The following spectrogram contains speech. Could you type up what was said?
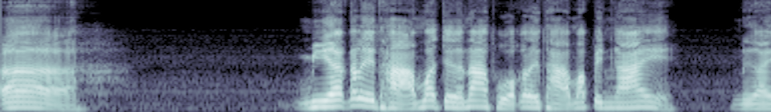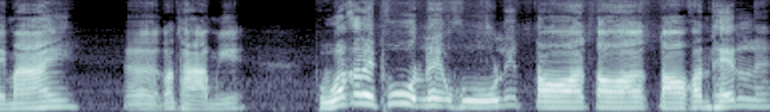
เออเมียก็เลยถามว่าเจอหน้าผัวก็เลยถามว่าเป็นไง เหนื่อยไหมเออ ก็ถามงี้ ผัวก็เลยพูดเลยโอ้โหรีบต่อต่อต่อคอนเทนต์เลย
